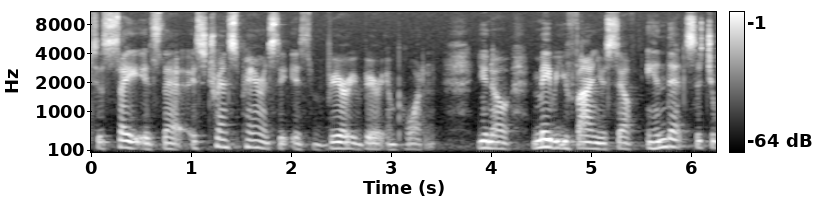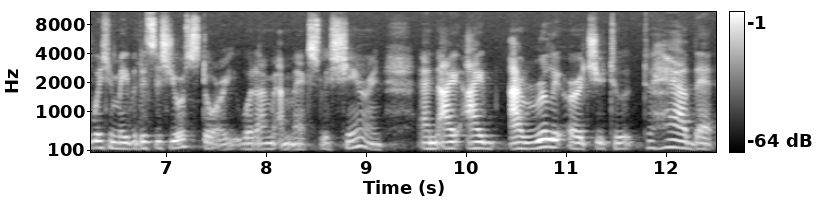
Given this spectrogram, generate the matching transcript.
to say is that it's transparency is very very important. You know, maybe you find yourself in that situation. Maybe this is your story, what I'm, I'm actually sharing, and I, I I really urge you to to have that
